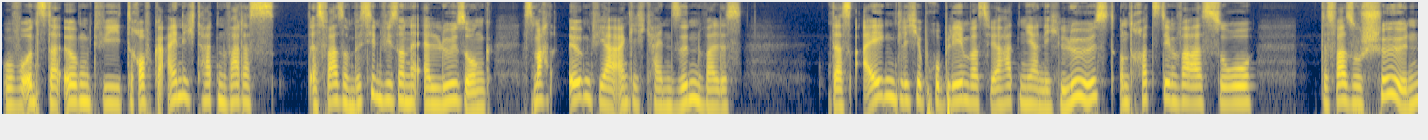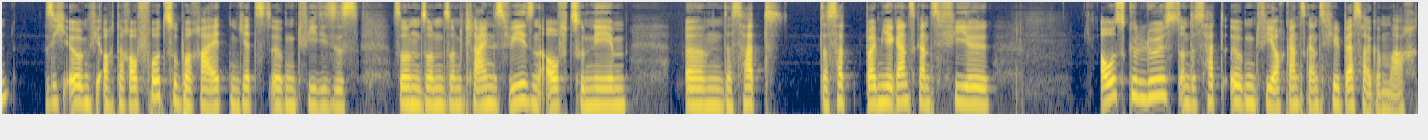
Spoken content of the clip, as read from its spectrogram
wo wir uns da irgendwie drauf geeinigt hatten, war das, es war so ein bisschen wie so eine Erlösung. Es macht irgendwie ja eigentlich keinen Sinn, weil es das eigentliche Problem, was wir hatten, ja nicht löst. Und trotzdem war es so, das war so schön, sich irgendwie auch darauf vorzubereiten, jetzt irgendwie dieses so ein, so ein, so ein kleines Wesen aufzunehmen, ähm, das hat, das hat bei mir ganz, ganz viel ausgelöst und es hat irgendwie auch ganz, ganz viel besser gemacht.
